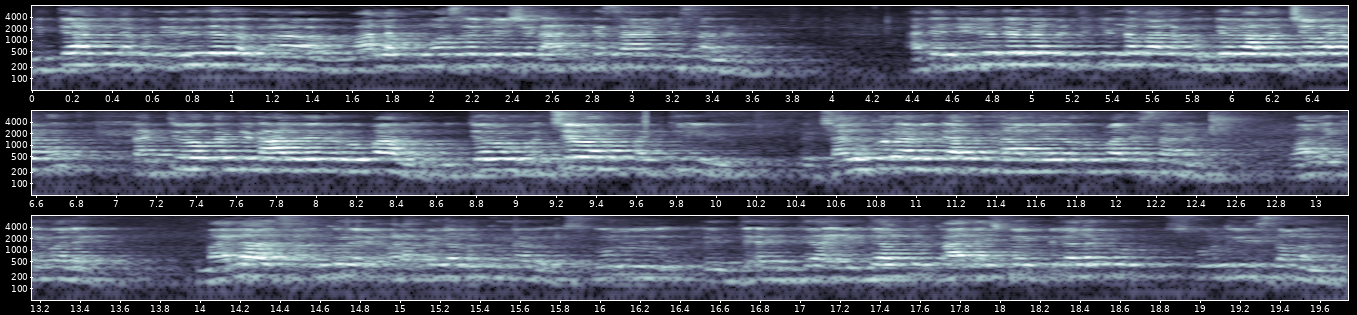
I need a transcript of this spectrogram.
విద్యార్థులకు నిరుద్యోగ వాళ్ళకు మోసం చేసి ఆర్థిక సహాయం చేస్తాను. అదే నిరుద్యోగ వృత్తి కింద వాళ్ళకు ఉద్యోగాలు వచ్చే వరకు ప్రతి ఒక్కరికి నాలుగు వేల రూపాయలు. ఉద్యోగం వచ్చే వరకు ప్రతి చదువుకున్న విద్యార్థికి నాలుగు వేల రూపాయలు ఇస్తాను. వాళ్ళకి ఇవ్వలేదు మహిళా చదువుకునే ఆడపిల్లలకు ఉన్నారు. స్కూల్ విద్యా విద్యార్థులు కాలేజీకి పోయే పిల్లలకు స్కూటీలు ఇస్తామన్నారు.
